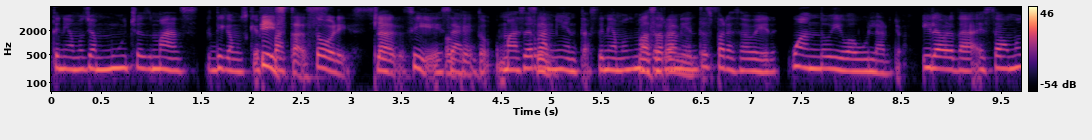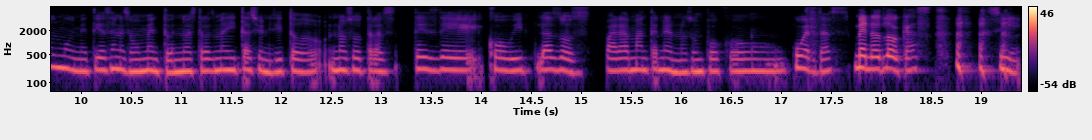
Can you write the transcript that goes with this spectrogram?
teníamos ya muchas más, digamos que Pistas. factores. Claro. Sí, exacto. Más herramientas. Teníamos más, herramientas. para saber cuándo iba a ovular yo. Y la verdad, estábamos muy metidas en ese momento en nuestras meditaciones y todo. Nosotras, desde COVID, las dos, para mantenernos un poco cuerdas. Menos locas. Sí,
